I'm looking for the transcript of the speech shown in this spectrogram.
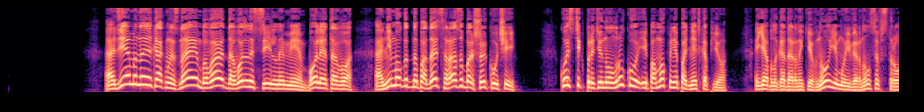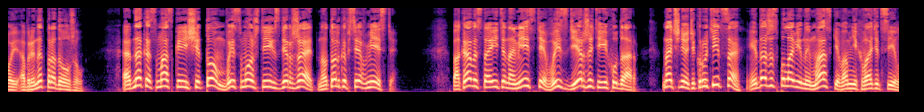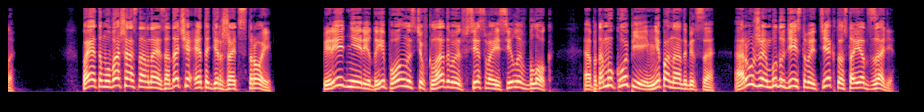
А демоны, как мы знаем, бывают довольно сильными. Более того, они могут нападать сразу большой кучей. Костик протянул руку и помог мне поднять копье. Я благодарно кивнул ему и вернулся в строй, а брюнет продолжил. Однако с маской и щитом вы сможете их сдержать, но только все вместе. Пока вы стоите на месте, вы сдержите их удар. Начнете крутиться, и даже с половиной маски вам не хватит силы. Поэтому ваша основная задача — это держать строй. Передние ряды полностью вкладывают все свои силы в блок, а потому копии им не понадобятся. Оружием будут действовать те, кто стоят сзади.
